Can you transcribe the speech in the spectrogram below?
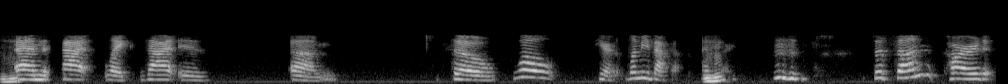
Mhm. and that like that is um so well here let me back up i'm Mhm. sorry the sun card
